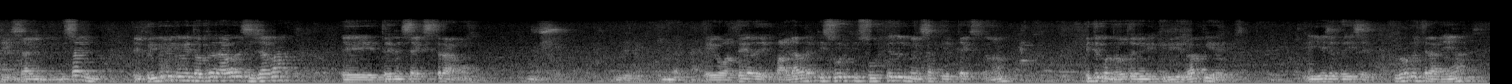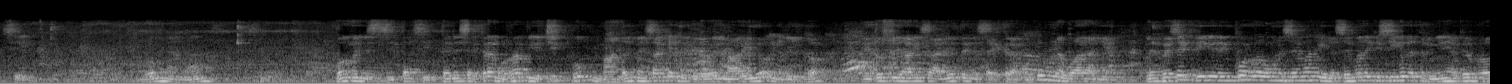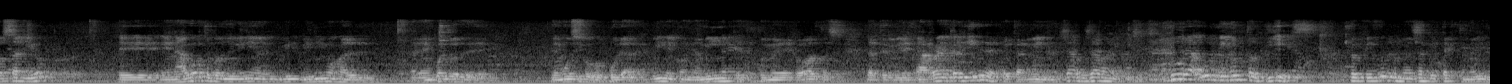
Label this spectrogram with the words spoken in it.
Sí, salen, salen. El primero que voy a tocar ahora se llama eh, Tenés Extramo. Una pegotera de palabras que surge, surge del mensaje de texto, ¿no? ¿Viste cuando vos tenés que escribir rápido? Y ella te dice, ¿vos me extrañas? Sí. ¿Vos me amás? Vos me necesitas, si tenés extremo rápido, chip, pum, manda el mensaje de que lo ve el marido y listo. entonces ahí salió tenés extremo, que es una guaraña. La empecé a escribir en Córdoba una semana y la semana que siguió la terminé aquí en Rosario, eh, en agosto cuando vinimos al, encuentro de, músicos populares. Vine con la mina que después me dejó, entonces la terminé. Arranca el libro y después termina. Ya, ya van a escuchar. Dura un minuto diez, lo que dura un mensaje de texto, no hay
